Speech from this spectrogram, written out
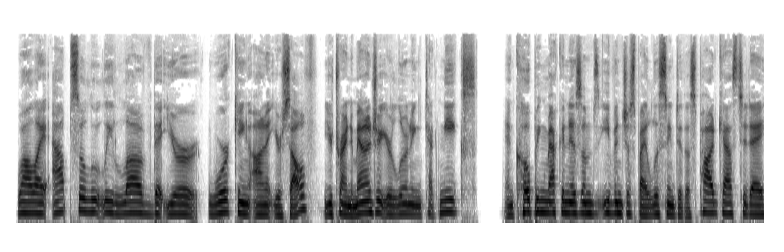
while I absolutely love that you're working on it yourself, you're trying to manage it, you're learning techniques and coping mechanisms, even just by listening to this podcast today,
